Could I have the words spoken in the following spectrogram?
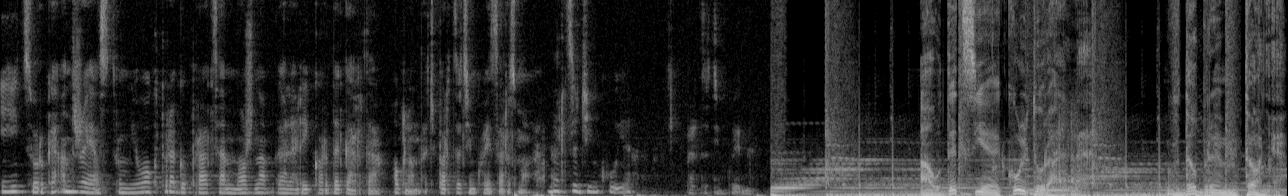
i córkę Andrzeja Strumiło, którego pracę można w Galerii Kordegarda oglądać. Bardzo dziękuję za rozmowę. Bardzo dziękuję. Bardzo dziękujemy. Audycje kulturalne w dobrym tonie.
